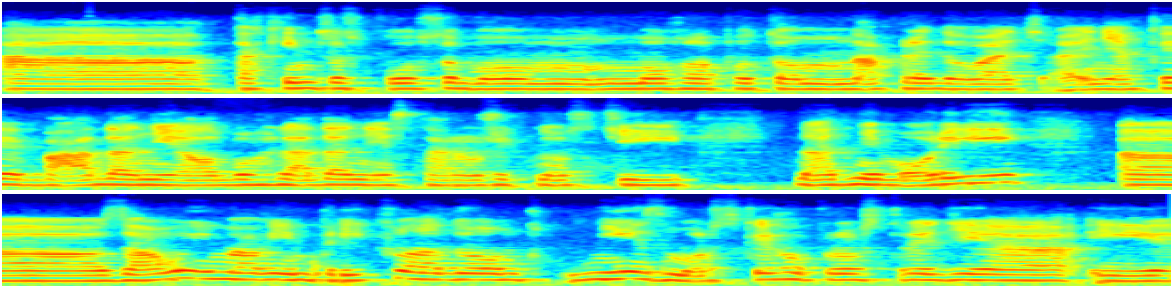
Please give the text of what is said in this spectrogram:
a takýmto spôsobom mohla potom napredovať aj nejaké bádanie alebo hľadanie starožitností na dne morí. Zaujímavým príkladom nie z morského prostredia je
